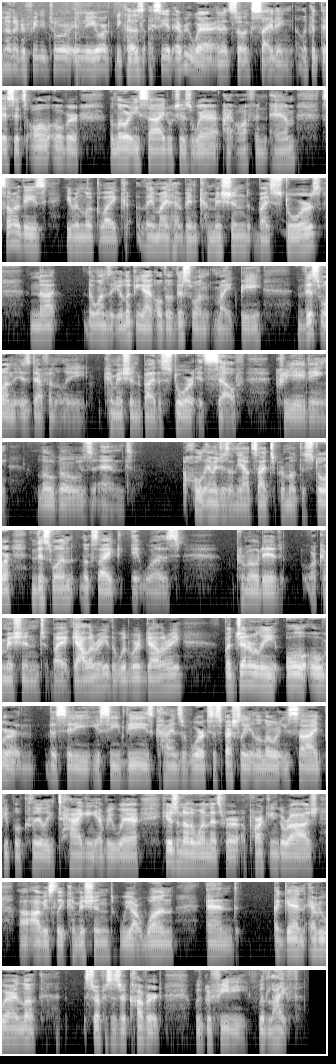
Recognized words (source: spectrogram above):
another graffiti tour in New York because I see it everywhere and it's so exciting. Look at this. It's all over the Lower East Side, which is where I often am. Some of these even look like they might have been commissioned by stores, not the ones that you're looking at, although this one might be. This one is definitely commissioned by the store itself, creating logos and whole images on the outside to promote the store. This one looks like it was promoted or commissioned by a gallery, the Woodward Gallery. But generally, all over the city, you see these kinds of works, especially in the Lower East Side, people clearly tagging everywhere. Here's another one that's for a parking garage, uh, obviously commissioned. We are one. And again, everywhere I look, surfaces are covered with graffiti, with life.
